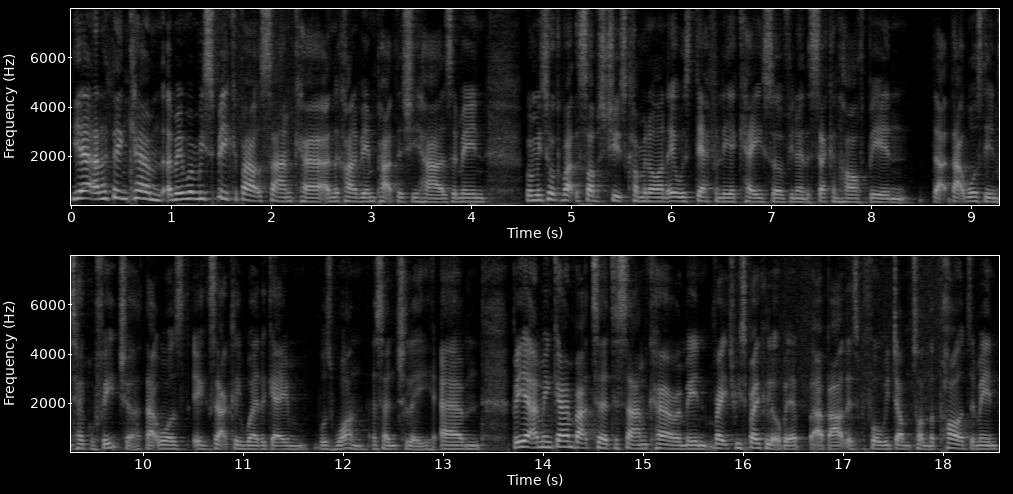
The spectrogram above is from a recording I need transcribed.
yeah, and I think, um, I mean, when we speak about Sam Kerr and the kind of impact that she has, I mean, when we talk about the substitutes coming on, it was definitely a case of, you know, the second half being that that was the integral feature. That was exactly where the game was won, essentially. Um, but yeah, I mean, going back to, to Sam Kerr, I mean, Rachel, we spoke a little bit about this before we jumped on the pod. I mean,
